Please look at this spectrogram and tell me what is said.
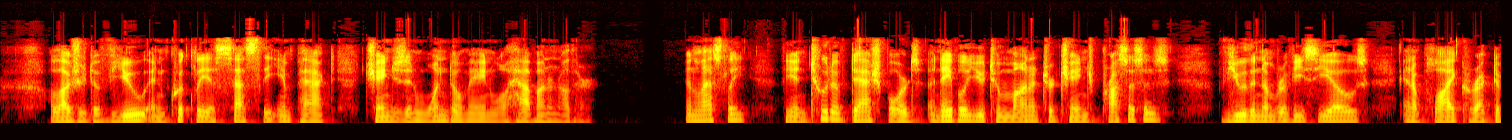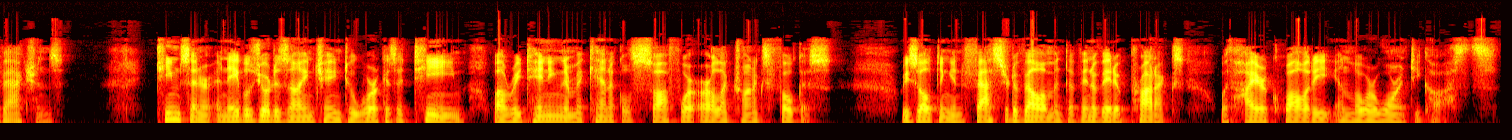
allows you to view and quickly assess the impact changes in one domain will have on another. And lastly, the intuitive dashboards enable you to monitor change processes, view the number of ECOs, and apply corrective actions. Teamcenter enables your design chain to work as a team while retaining their mechanical, software, or electronics focus, resulting in faster development of innovative products with higher quality and lower warranty costs.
